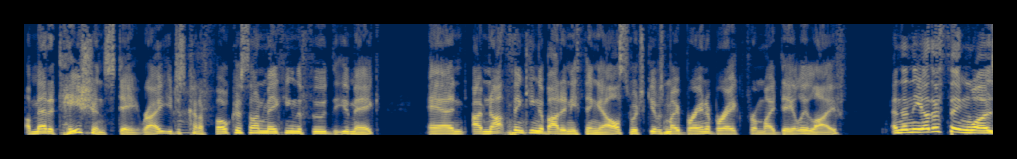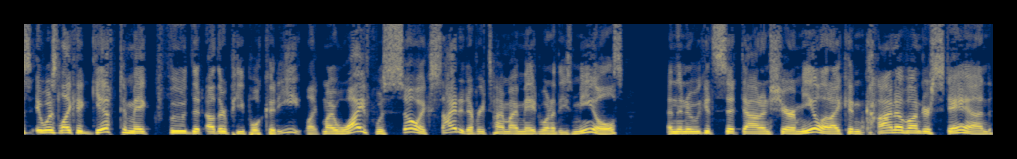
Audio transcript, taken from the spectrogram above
a meditation state, right? You just ah. kind of focus on making the food that you make. And I'm not thinking about anything else, which gives my brain a break from my daily life. And then the other thing was, it was like a gift to make food that other people could eat. Like my wife was so excited every time I made one of these meals. And then we could sit down and share a meal. And I can kind of understand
